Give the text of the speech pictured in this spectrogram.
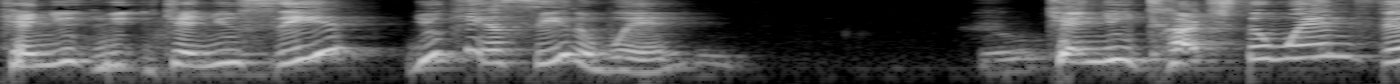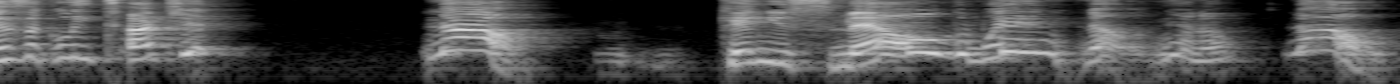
Can you can you see it? You can't see the wind. Can you touch the wind? Physically touch it? No. Can you smell the wind? No, you know, no.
